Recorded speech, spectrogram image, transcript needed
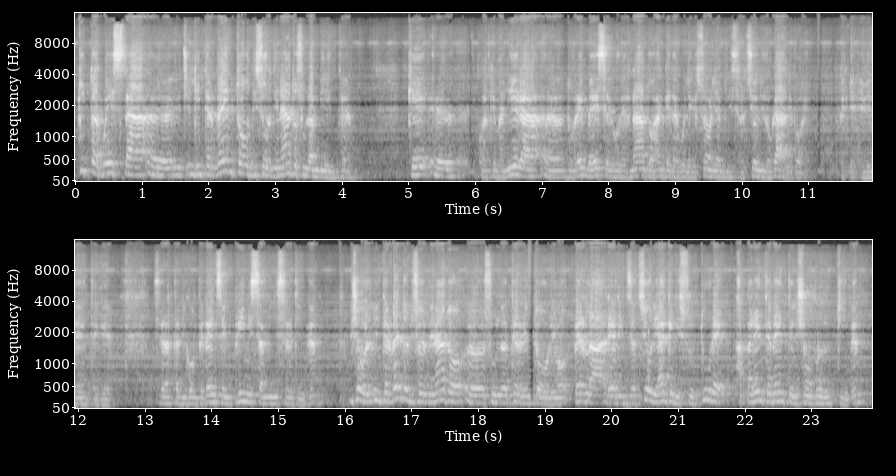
tutta questa, eh, l'intervento disordinato sull'ambiente, che eh, in qualche maniera eh, dovrebbe essere governato anche da quelle che sono le amministrazioni locali poi, perché è evidente che si tratta di competenze in primis amministrative. Dicevo, l'intervento disordinato eh, sul territorio per la realizzazione anche di strutture apparentemente diciamo, produttive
